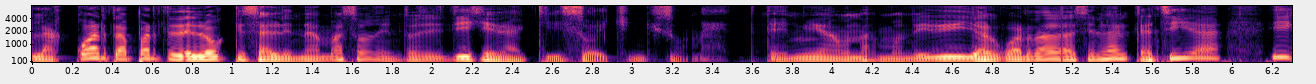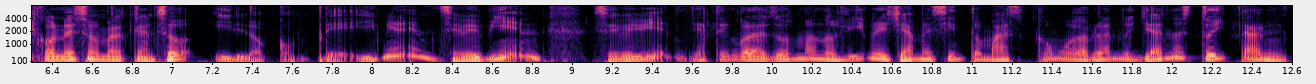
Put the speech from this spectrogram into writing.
la cuarta parte de lo que sale en Amazon. Entonces dije, de aquí soy chinguisume. Tenía unas monedillas guardadas en la alcancía y con eso me alcanzó y lo compré. Y miren, se ve bien, se ve bien. Ya tengo las dos manos libres, ya me siento más cómodo hablando. Ya no estoy tan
